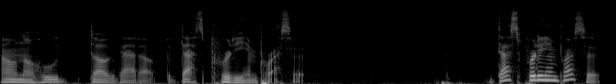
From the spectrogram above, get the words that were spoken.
I don't know who dug that up, but that's pretty impressive. That's pretty impressive.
